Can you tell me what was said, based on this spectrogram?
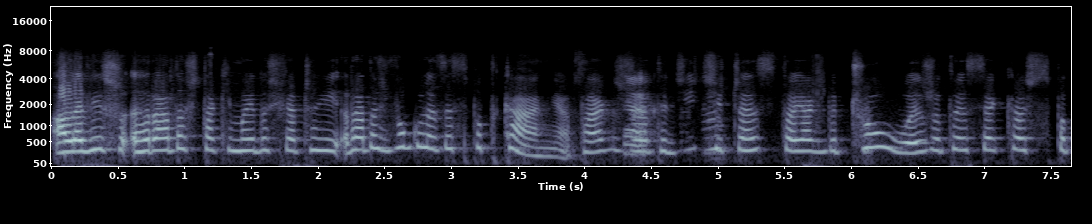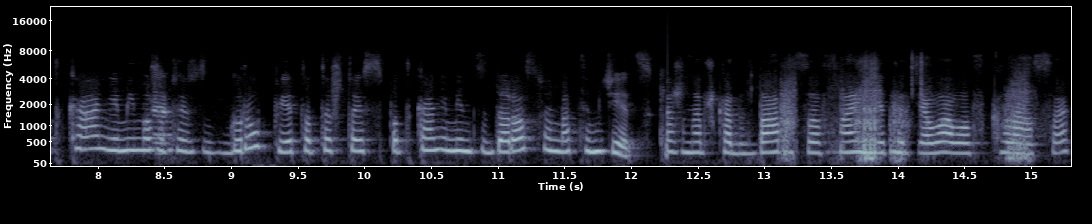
Ale wiesz, radość, takie moje doświadczenie, radość w ogóle ze spotkania, tak? Że Tak. te dzieci często jakby czuły, że to jest jakieś spotkanie, mimo że Tak. to jest w grupie, to też to jest spotkanie między dorosłym a tym dzieckiem. Że na przykład bardzo fajnie to działało w klasach,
